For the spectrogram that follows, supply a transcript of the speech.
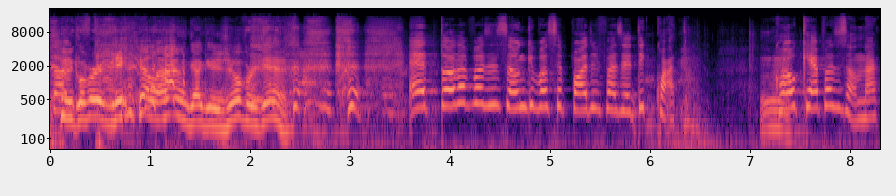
Ficou vermelha lá, gaguejou, por quê? é toda posição que você pode fazer de quatro. Hum. Qualquer posição. Na-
